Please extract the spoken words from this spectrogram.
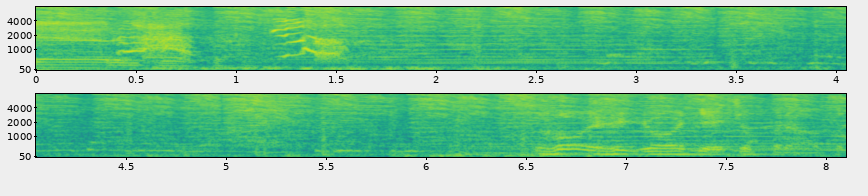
Ja, dat is wel fucked. Oh, ik hoor je echt op praten.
